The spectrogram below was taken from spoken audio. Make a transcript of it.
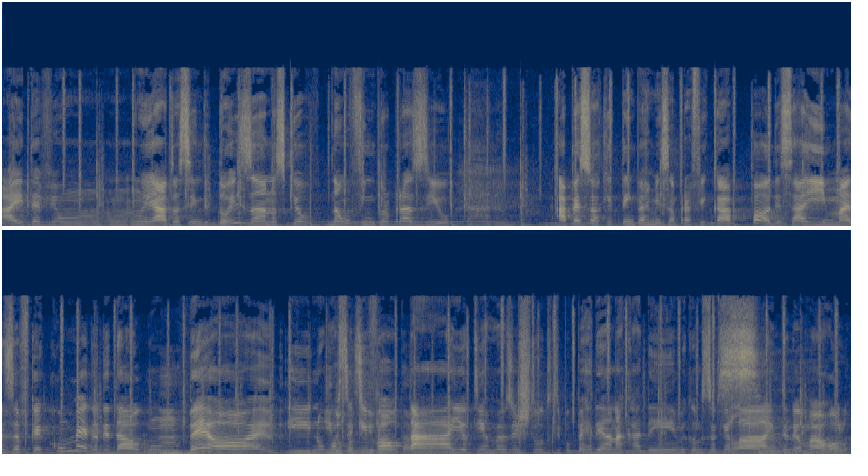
Aí teve um, um, um hiato assim de dois anos que eu não vim para o Brasil. A pessoa que tem permissão para ficar pode sair, mas eu fiquei com medo de dar algum uhum. BO e não, e conseguir não voltar. voltar. E eu tinha meus estudos, tipo, perder ano acadêmico, não sei o que lá, Sim. entendeu? O maior rolo.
